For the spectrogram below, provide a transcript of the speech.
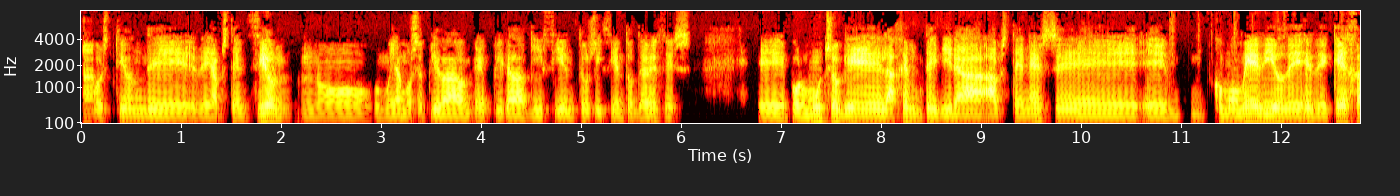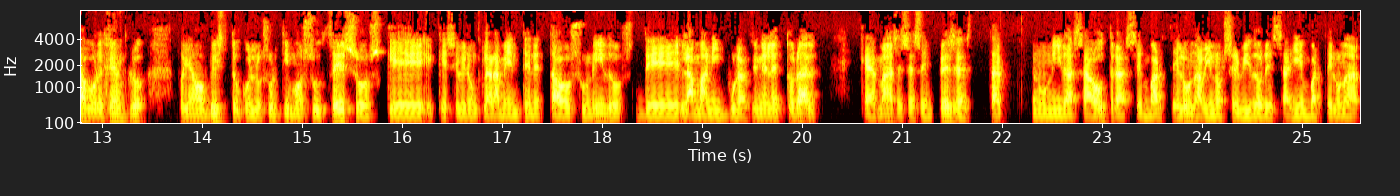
una cuestión de, abstención, no, como ya hemos explicado, aquí cientos y cientos de veces. Eh, por mucho que la gente quiera abstenerse eh, como medio de, queja, por ejemplo, pues ya hemos visto con los últimos sucesos que, se vieron claramente en Estados Unidos de la manipulación electoral, que además esas empresas están unidas a otras en Barcelona, había unos servidores allí en Barcelona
